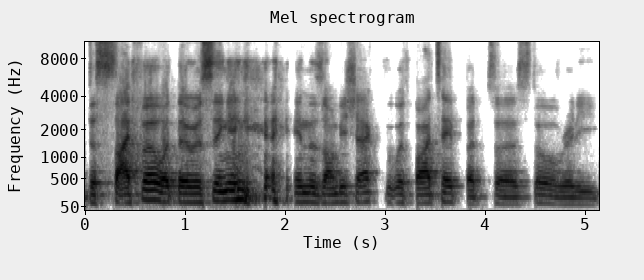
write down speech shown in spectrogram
decipher what they were singing in the zombie shack with bar tape, but uh, still really,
